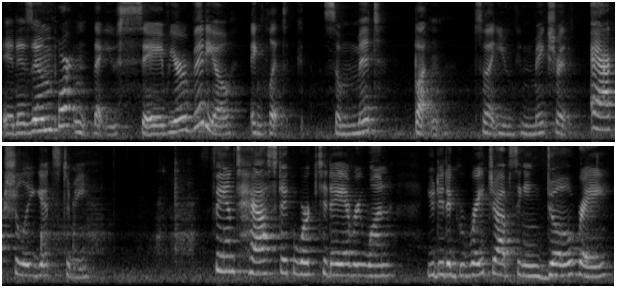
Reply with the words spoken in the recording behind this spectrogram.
it is important that you save your video and click Submit button so that you can make sure it actually gets to me. Fantastic work today, everyone. You did a great job singing do, re,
